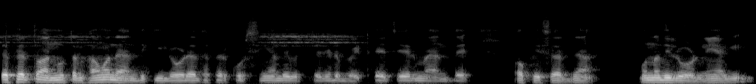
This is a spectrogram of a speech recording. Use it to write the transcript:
ਤੇ ਫਿਰ ਤੁਹਾਨੂੰ ਤਨਖਾਹਾਂ ਲੈਣ ਦੀ ਕੀ ਲੋੜ ਹੈ? ਤੇ ਫਿਰ ਕੁਰਸੀਆਂ ਦੇ ਉੱਤੇ ਜਿਹੜੇ ਬੈਠੇ ਚੇਅਰਮੈਨ ਤੇ ਆਫੀਸਰ ਜਾਂ ਉਹਨਾਂ ਦੀ ਲੋੜ ਨਹੀਂ ਹੈਗੀ।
